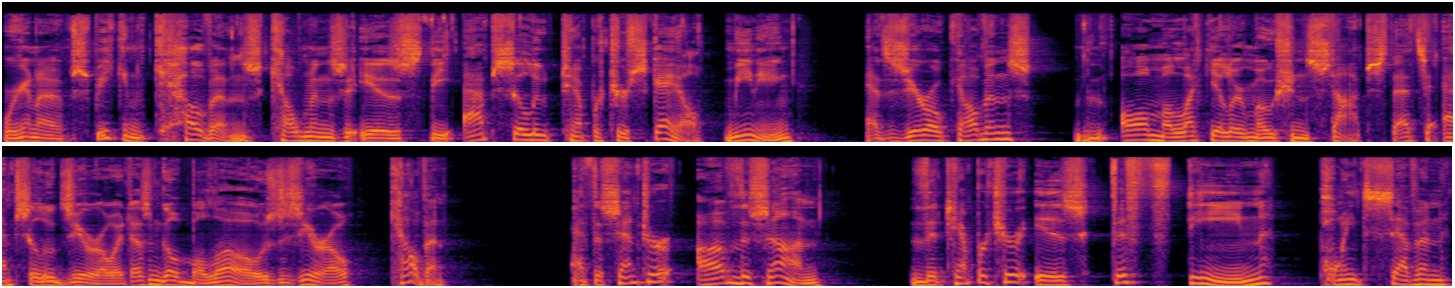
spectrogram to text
We're going to speak in kelvins. Kelvins is the absolute temperature scale, meaning at zero kelvins, all molecular motion stops. That's absolute zero. It doesn't go below zero Kelvin. At the center of the sun, the temperature is 15.7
